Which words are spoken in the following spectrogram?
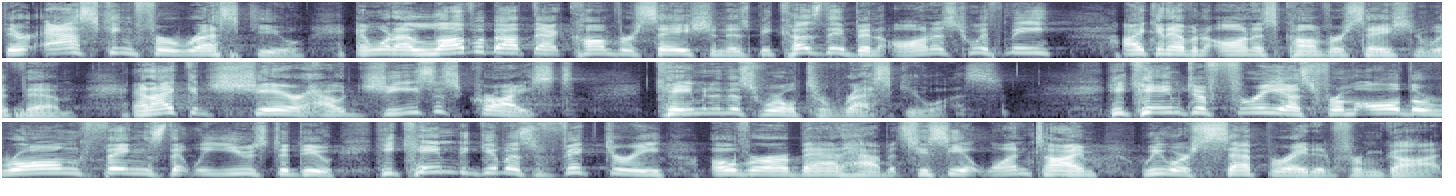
They're asking for rescue. And what I love about that conversation is because they've been honest with me, I can have an honest conversation with them. And I can share how Jesus Christ came into this world to rescue us. He came to free us from all the wrong things that we used to do. He came to give us victory over our bad habits. You see, at one time, we were separated from God.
